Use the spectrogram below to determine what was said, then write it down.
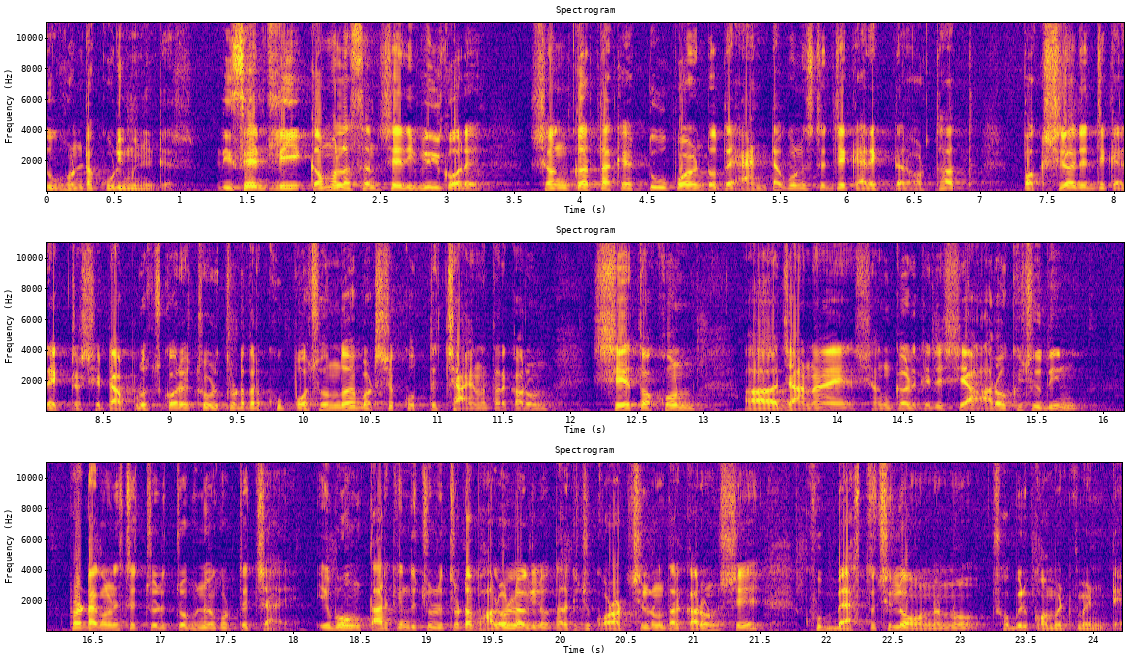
দু ঘণ্টা কুড়ি মিনিটের। রিসেন্টলি কমল হাসান সে রিভিল করে শঙ্কর তাকে টু পয়েন্ট হতে অ্যান্টাগনিস্টের যে ক্যারেক্টার অর্থাৎ পক্ষীরাজের যে ক্যারেক্টার সেটা অ্যাপ্রোচ করে, চরিত্রটা তার খুব পছন্দ হয় বাট সে করতে চায় না তার কারণ সে তখন জানায় শঙ্করকে যে সে আরও কিছুদিন প্রোটাগনিস্টের চরিত্র অভিনয় করতে চায়। এবং তার কিন্তু চরিত্রটা ভালো লাগলেও তার কিছু করার ছিল না, তার কারণ সে খুব ব্যস্ত ছিল অন্যান্য ছবির কমিটমেন্টে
